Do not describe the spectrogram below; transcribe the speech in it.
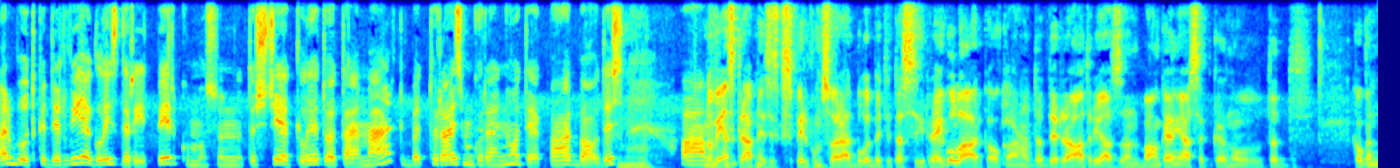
Varbūt, kad ir viegli izdarīt pirkumus un tas šķiet lietotājiem ērti, bet tur aizmugurē notiek pārbaudes. Mm. Um, nu, viens krāpniecisks pirkums varētu būt, bet, ja tas ir regulāri kaut kā, jā. nu, tad ir ātri jāzvanā bankai, jāsaka, ka nu, tad, kaut gan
